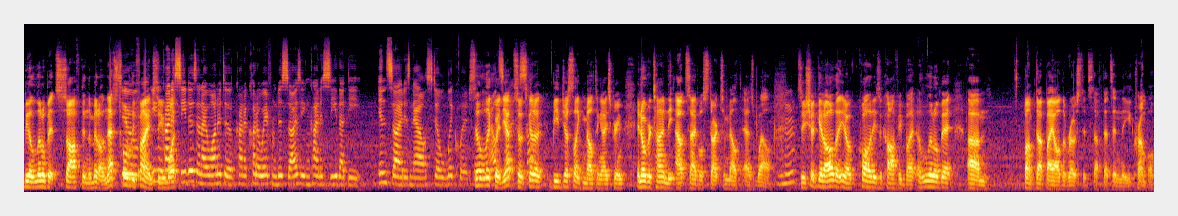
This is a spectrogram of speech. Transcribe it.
be a little bit soft in the middle, and that's so totally fine. You so you kind of see this, and I wanted to kind of cut away from this side, so you can kind of see that the inside is now still liquid. Still liquid, yep. So it's going to be just like melting ice cream, and over time the outside will start to melt as well. Mm -hmm. So you should get all the you know qualities of coffee, but a little bit. Um, bumped up by all the roasted stuff that's in the crumble.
